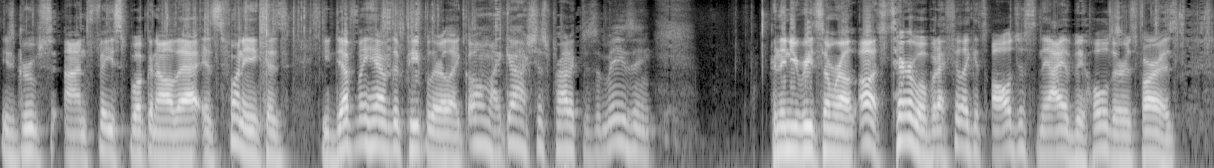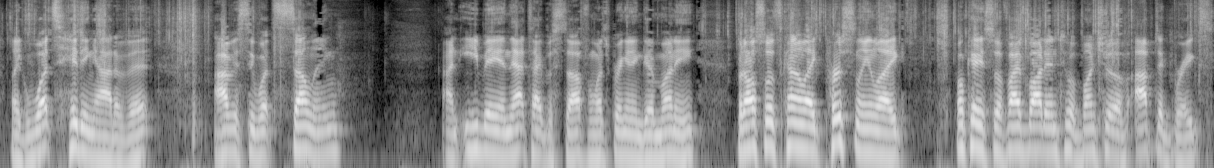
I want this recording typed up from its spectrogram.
these groups on Facebook and all that, it's funny because you definitely have the people that are like, oh my gosh, this product is amazing. And then you read somewhere else, oh, it's terrible, but I feel like it's all just in the eye of the beholder as far as like what's hitting out of it. Obviously, what's selling on eBay and that type of stuff and what's bringing in good money. But also, it's kind of like personally, like, okay, so if I bought into a bunch of optic breaks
